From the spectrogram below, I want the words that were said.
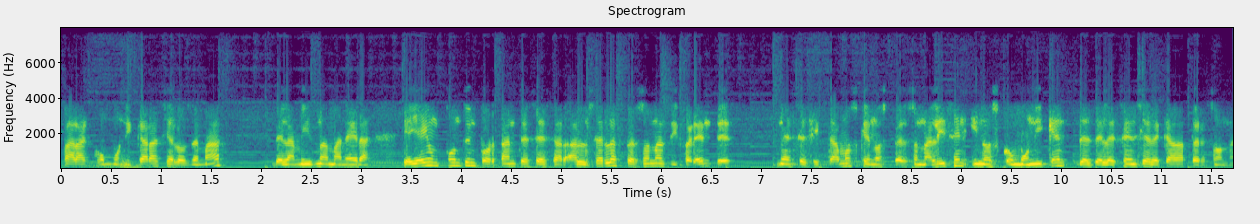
para comunicar hacia los demás de la misma manera. Y ahí hay un punto importante, César, al ser las personas diferentes, necesitamos que nos personalicen y nos comuniquen desde la esencia de cada persona.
